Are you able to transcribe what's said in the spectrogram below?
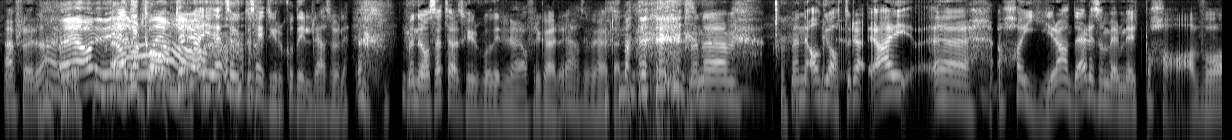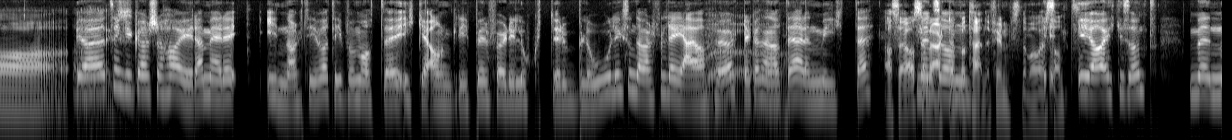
Ja, Florida? Ja, ja, Ja, ja, alligator! ja. Jeg, jeg tenkte, tenkte krokodiller, jeg, selvfølgelig. Men uansett, jeg vet ikke krokodiller er i Afrika heller. Men, uh, men alligator Nei, uh, Haier, da, det er liksom vel mer ute på havet og Ja, jeg tenker kanskje haier er mer inaktive, at de på en måte ikke angriper før de lukter blod. Liksom. Det er i hvert fall det jeg har hørt. Det kan hende at det er en myte. Altså Jeg har også Men lært det sånn- på tegnefilm, så det må være sant. Ja, ikke sant? Men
